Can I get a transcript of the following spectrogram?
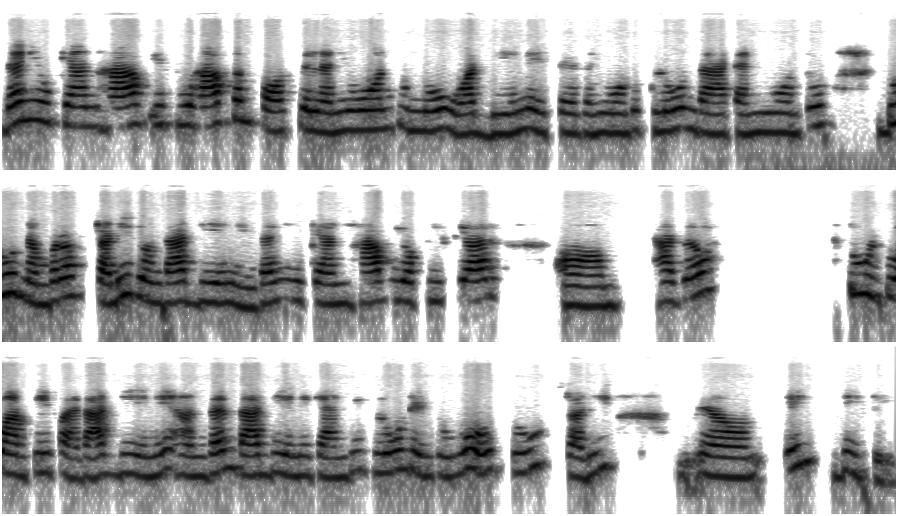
Then you can have, if you have some fossil and you want to know what DNA is and you want to clone that and you want to do number of studies on that DNA, then you can have your PCR um, as a tool to amplify that DNA and then that DNA can be cloned into host to study um, in detail.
